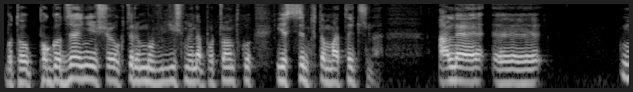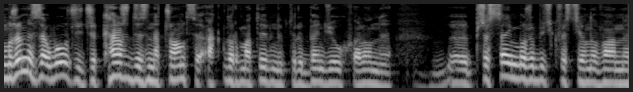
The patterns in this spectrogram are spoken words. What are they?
bo to pogodzenie się, o którym mówiliśmy na początku, jest symptomatyczne, ale e, możemy założyć, że każdy znaczący akt normatywny, który będzie uchwalony e, przez Sejm, może być kwestionowany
